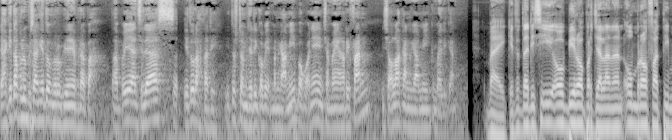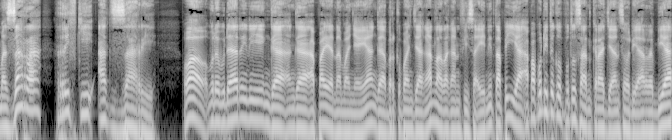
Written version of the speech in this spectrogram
Ya kita belum bisa ngitung kerugiannya berapa. Tapi yang jelas itulah tadi. Itu sudah menjadi komitmen kami. Pokoknya yang jamaah yang refund insya Allah akan kami kembalikan. Baik, itu tadi CEO Biro Perjalanan Umroh Fatima Zahra, Rifki Adzari. Well, mudah-mudahan ini enggak enggak apa ya namanya ya, enggak berkepanjangan larangan visa ini tapi ya apa pun itu keputusan kerajaan Saudi Arabia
